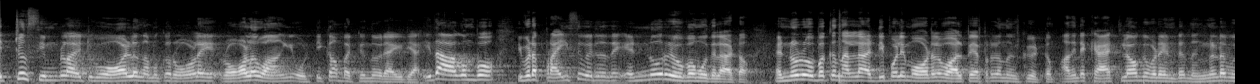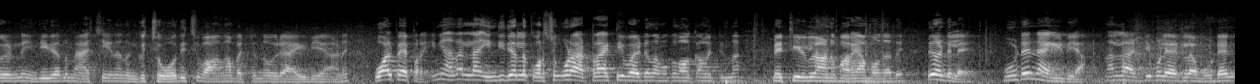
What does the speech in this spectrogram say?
ഏറ്റവും സിമ്പിളായിട്ട് വാളിൽ നമുക്ക് റോൾ റോൾ വാങ്ങി ഒട്ടിക്കാൻ പറ്റുന്ന ഒരു ഐഡിയ ഇതാകുമ്പോൾ ഇവിടെ പ്രൈസ് വരുന്നത് എണ്ണൂറ് രൂപ മുതലാട്ടോ. എണ്ണൂറ് രൂപക്ക് നല്ല അടിപൊളി മോഡൽ വാൾ പേപ്പറുകൾ നിങ്ങൾക്ക് കിട്ടും. അതിന്റെ കാറ്റലോഗ് ഇവിടെ ഉണ്ട്. നിങ്ങളുടെ വീടിന് ഇന്റീരിയറിന് മാച്ച് ചെയ്യുന്ന നിങ്ങൾക്ക് ചോദിച്ച് വാങ്ങാൻ പറ്റുന്ന ഒരു ഐഡിയ ആണ് വാൾ പേപ്പർ ഇനി അതല്ല ഇന്റീരിയറിൽ കുറച്ചും കൂടെ അട്രാക്റ്റീവായിട്ട് നമുക്ക് നോക്കാൻ പറ്റുന്ന മെറ്റീരിയലുകളാണ് പറയാൻ പോകുന്നത്. ഇത് കണ്ടില്ലേ? വുഡൻ ഐഡിയ നല്ല അടിപൊളിയായിട്ടുള്ള വുഡൻ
